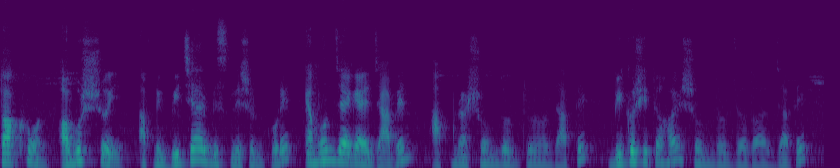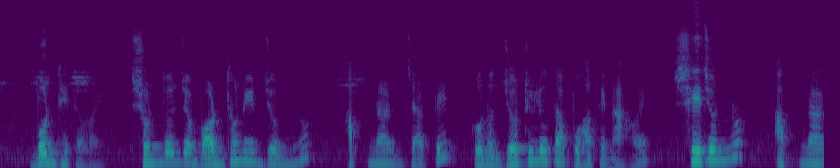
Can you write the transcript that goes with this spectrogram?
তখন অবশ্যই আপনি বিচার বিশ্লেষণ করে এমন জায়গায় যাবেন, আপনার সৌন্দর্য যাতে বিকশিত হয়, সৌন্দর্য যাতে বর্ধিত হয়। সৌন্দর্য বর্ধনের জন্য আপনার যাতে কোনো জটিলতা পোহাতে না হয়, সেজন্য আপনার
